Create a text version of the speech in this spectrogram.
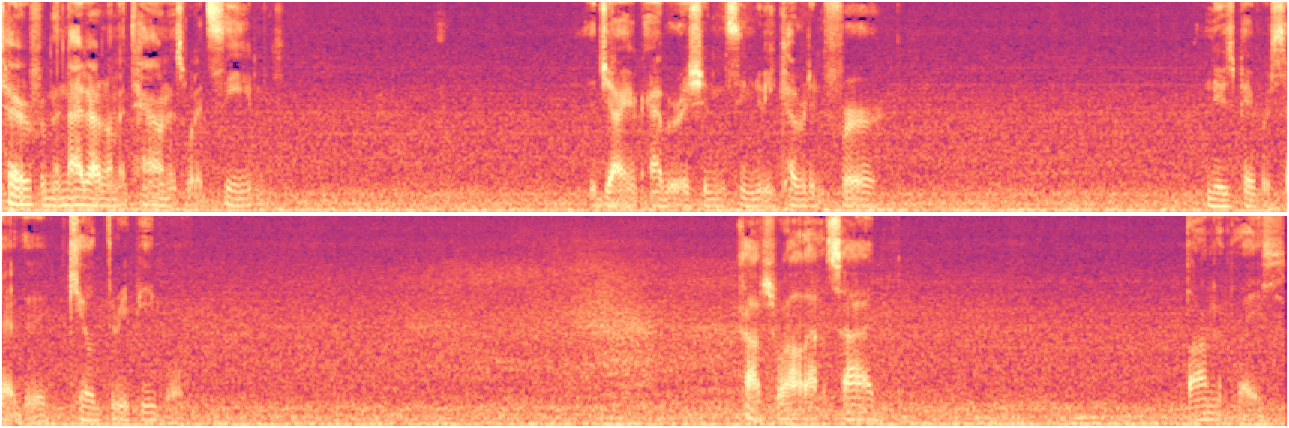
Terror from the night out on the town is what it seemed. The giant aberration seemed to be covered in fur. Newspaper said that it killed three people. Cops were all outside. Bombed the place.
